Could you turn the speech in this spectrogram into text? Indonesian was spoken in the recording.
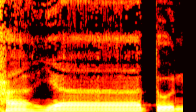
Hayatun.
